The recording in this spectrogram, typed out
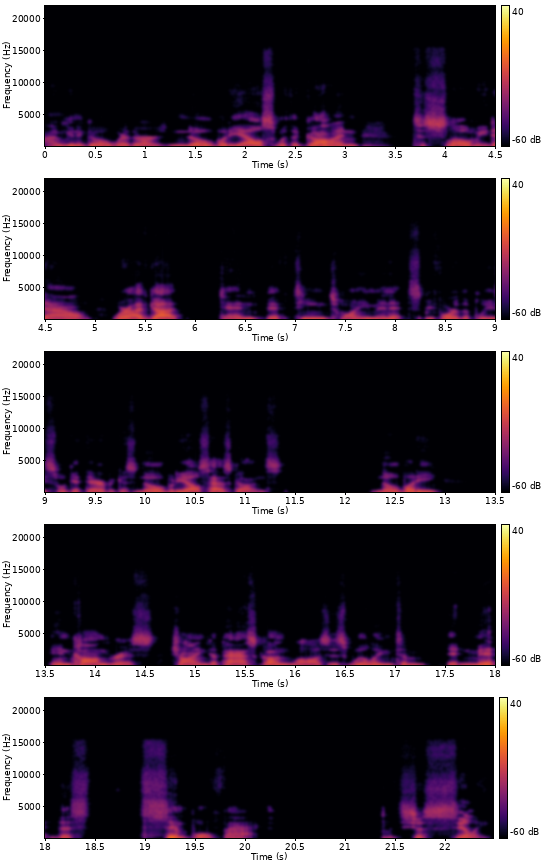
I'm going to go where there is nobody else with a gun to slow me down, where I've got 10, 15, 20 minutes before the police will get there because nobody else has guns. Nobody in Congress trying to pass gun laws is willing to admit this simple fact. It's just silly.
